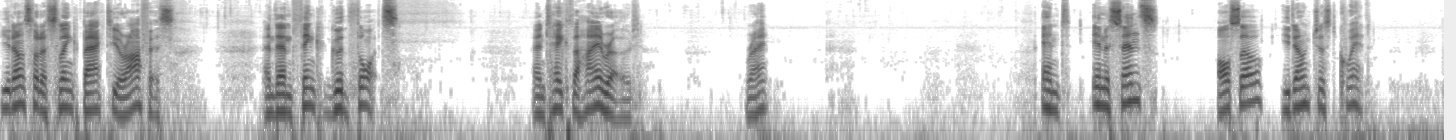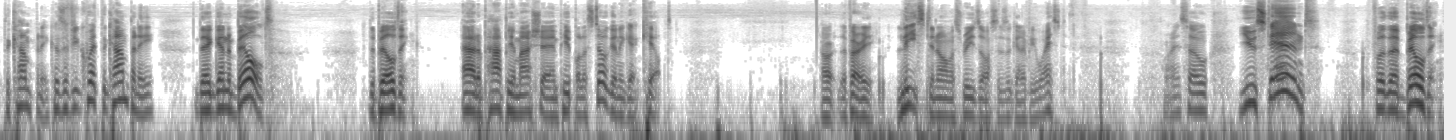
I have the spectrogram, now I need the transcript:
You don't sort of slink back to your office and then think good thoughts and take the high road, right? And in a sense, also, you don't just quit the company. Because if you quit the company, they're going to build the building out of papier mache and people are still going to get killed. Or at the very least, enormous resources are going to be wasted. Right? So you stand for the building.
